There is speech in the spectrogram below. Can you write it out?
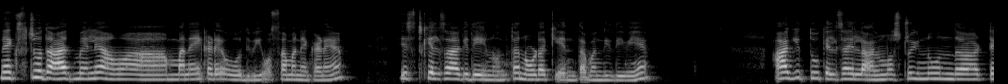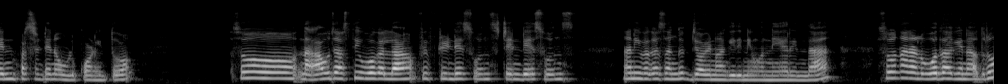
ನೆಕ್ಸ್ಟು ಅದಾದಮೇಲೆ ಅವ ಮನೆ ಕಡೆ ಹೋದ್ವಿ, ಹೊಸ ಮನೆ ಕಡೆ. ಎಷ್ಟು ಕೆಲಸ ಆಗಿದೆ ಏನು ಅಂತ ನೋಡೋಕ್ಕೆ ಅಂತ ಬಂದಿದ್ದೀವಿ. ಆಗಿತ್ತು, ಕೆಲಸ ಇಲ್ಲ. ಆಲ್ಮೋಸ್ಟು ಇನ್ನೂ ಒಂದು ಟೆನ್ ಪರ್ಸೆಂಟ್ ಏನೋ ಉಳ್ಕೊಂಡಿತ್ತು. ಸೊ ನಾವು ಜಾಸ್ತಿ ಹೋಗಲ್ಲ. Fifteen days once ten days once ನಾನು ಇವಾಗ ಸಂಘಕ್ಕೆ ಜಾಯ್ನ್ ಆಗಿದ್ದೀನಿ ಒನ್ ಇಯರಿಂದ ಸೊ ನಾನು ಅಲ್ಲಿ ಹೋದಾಗ ಏನಾದರೂ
